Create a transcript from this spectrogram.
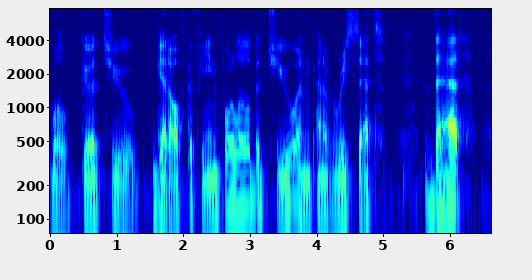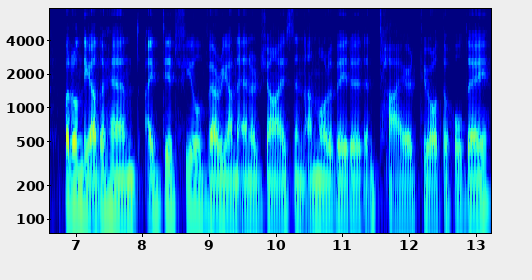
well good to get off caffeine for a little bit too and kind of reset that. But on the other hand, I did feel very unenergized and unmotivated and tired throughout the whole day.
